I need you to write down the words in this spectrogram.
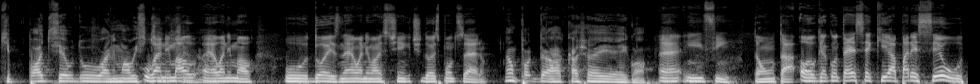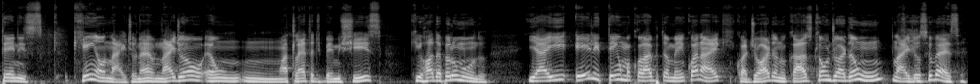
que pode ser o do Animal Instinct. O animal, né? é o animal. O 2, né? O Animal Instinct 2.0. Não, a caixa é, igual. É, enfim. Então tá. O que acontece é que apareceu o tênis. Quem é o Nigel, né? O Nigel é um, um atleta de BMX que roda pelo mundo. E aí ele tem uma collab também com a Nike, com a Jordan, no caso, que é um Jordan 1, Nigel Sylvester.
